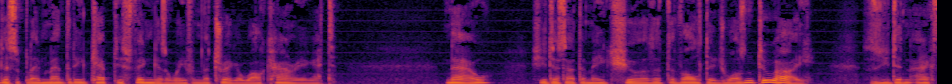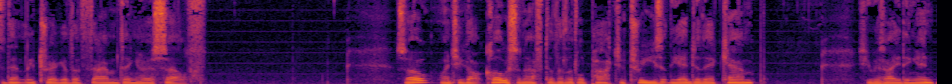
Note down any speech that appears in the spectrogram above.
discipline meant that he'd kept his fingers away from the trigger while carrying it. Now, she just had to make sure that the voltage wasn't too high, so she didn't accidentally trigger the damn thing herself. So, when she got close enough to the little patch of trees at the edge of their camp she was hiding in,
